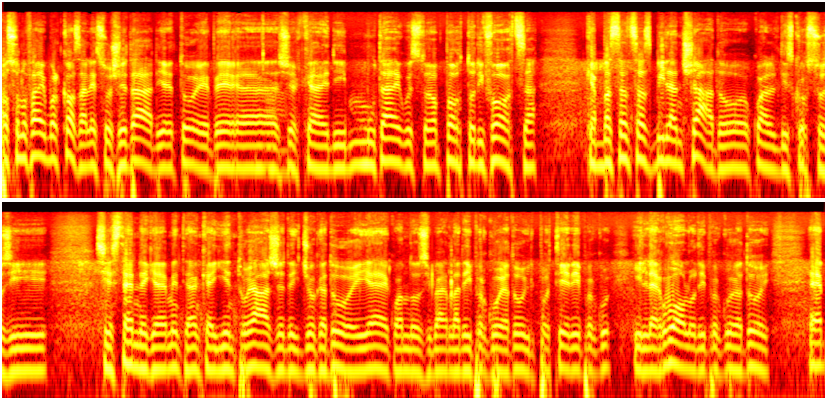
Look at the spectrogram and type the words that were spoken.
Possono fare qualcosa le società, direttore, per eh, no. cercare di mutare questo rapporto di forza che è abbastanza sbilanciato? Qua il discorso si, si estende chiaramente anche agli entourage dei giocatori, eh, quando si parla dei procuratori, il portiere dei procuratori, il ruolo dei procuratori. Eh,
